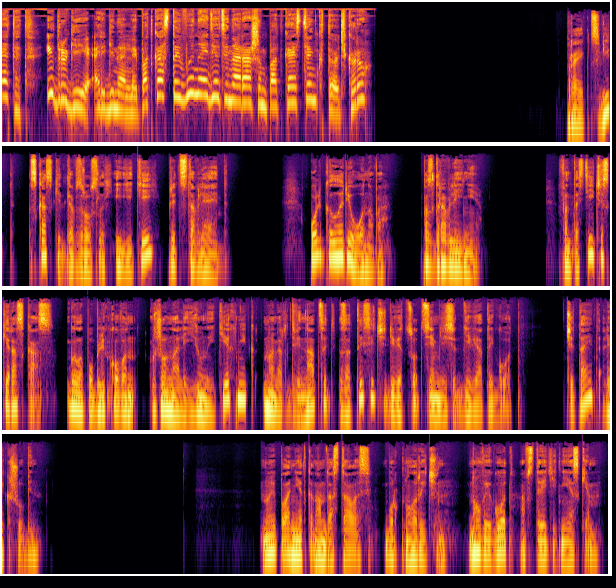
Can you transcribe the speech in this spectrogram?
Этот и другие оригинальные подкасты вы найдете на russianpodcasting.ru Проект «Свит. Сказки для взрослых и детей» представляет Ольга Ларионова. Поздравление. Фантастический рассказ был опубликован в журнале «Юный техник» номер 12 за 1979 год. Читает Олег Шубин. «Ну и планетка нам досталась», — буркнул Рычин. «Новый год, а встретить не с кем».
